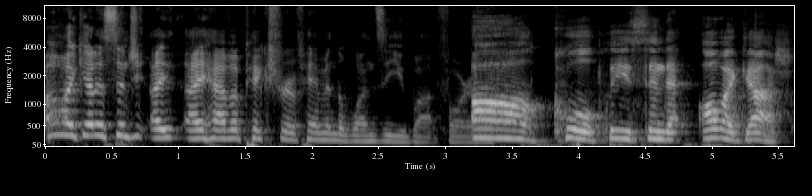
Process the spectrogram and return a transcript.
Oh, I gotta send you. I, I have a picture of him in the onesie you bought for him. Oh, cool! Please send that. Oh my gosh!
